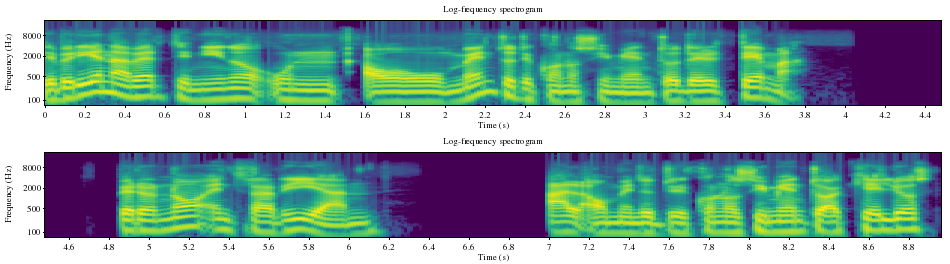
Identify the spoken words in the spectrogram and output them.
deberían haber tenido un aumento de conocimiento del tema, pero no entrarían al aumento de conocimiento aquellos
